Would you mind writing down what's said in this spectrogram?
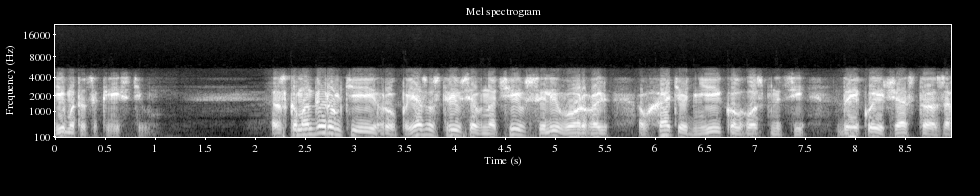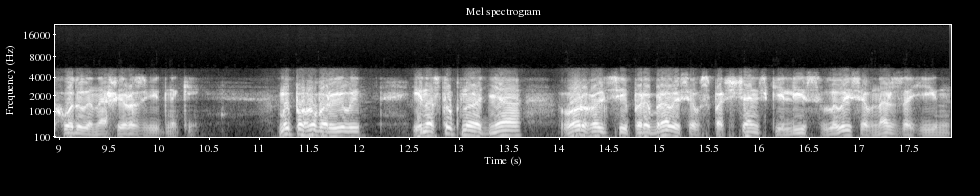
і мотоциклістів. З командиром тієї групи я зустрівся вночі в селі Ворголь в хаті однієї колгоспниці, до якої часто заходили наші розвідники. Ми поговорили, і наступного дня воргольці перебралися в Спадщанський ліс, влилися в наш загін.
